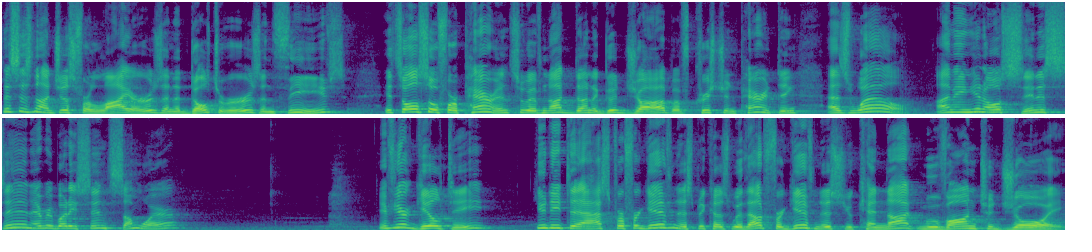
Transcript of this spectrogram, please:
This is not just for liars and adulterers and thieves, it's also for parents who have not done a good job of Christian parenting as well. I mean, you know, sin is sin, everybody sins somewhere. If you're guilty, you need to ask for forgiveness because without forgiveness you cannot move on to joy.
